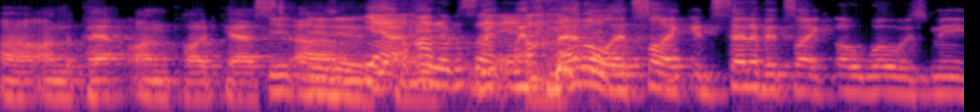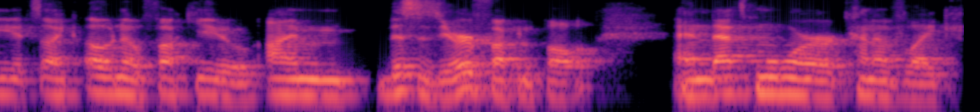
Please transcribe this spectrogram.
uh, on the pa- on the podcast. It, um, yeah, hundred percent. With, with metal, it's like instead of it's like oh woe is me, it's like oh no fuck you. I'm this is your fucking fault, and that's more kind of like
